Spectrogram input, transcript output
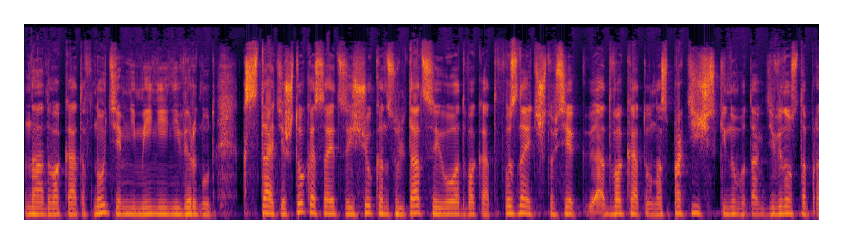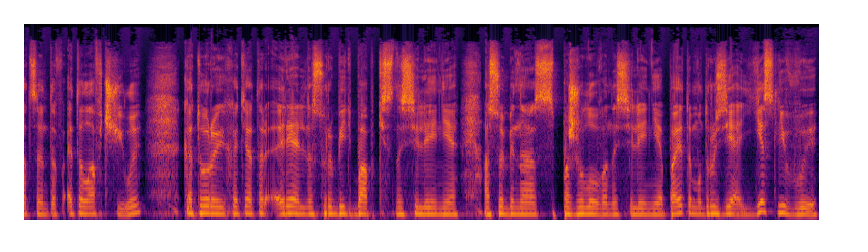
на адвокатов, но, тем не менее, не вернут. Кстати, что касается еще консультаций у адвокатов. Вы знаете, что все адвокаты у нас практически, ну, вот так, 90% это ловчилы, которые хотят реально срубить бабки с населения, особенно с пожилого населения. Поэтому, друзья, если вы,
